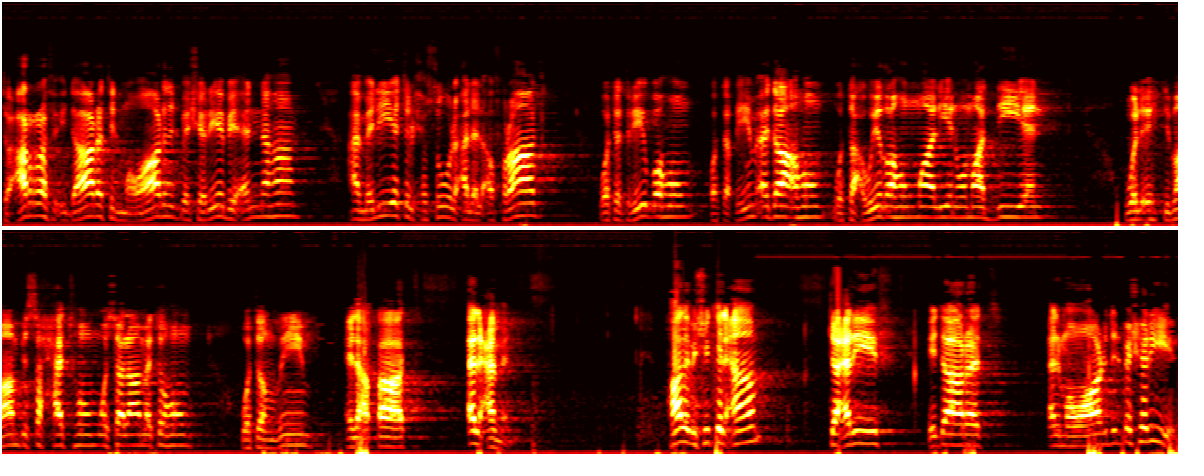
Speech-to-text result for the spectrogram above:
تعرف إدارة الموارد البشرية بأنها عملية الحصول على الأفراد وتدريبهم وتقييم أدائهم وتعويضهم ماليا وماديا والاهتمام بصحتهم وسلامتهم وتنظيم علاقات العمل. هذا بشكل عام تعريف إدارة الموارد البشرية.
